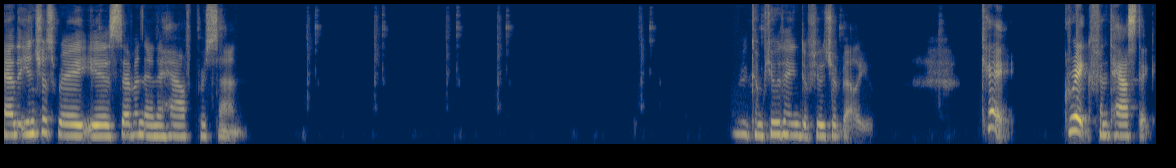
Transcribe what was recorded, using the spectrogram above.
and the interest rate is seven and a half percent. We're computing the future value. Okay, great, fantastic.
